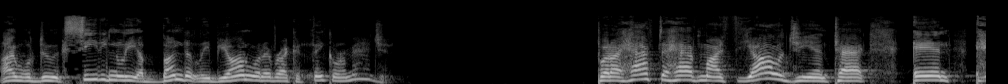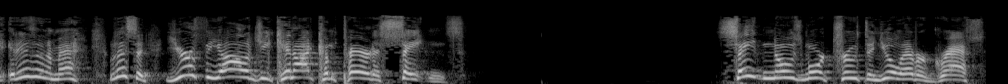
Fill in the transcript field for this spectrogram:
I will do exceedingly abundantly beyond whatever I could think or imagine. But I have to have my theology intact and it isn't a matter, listen, your theology cannot compare to Satan's. Satan knows more truth than you'll ever grasp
